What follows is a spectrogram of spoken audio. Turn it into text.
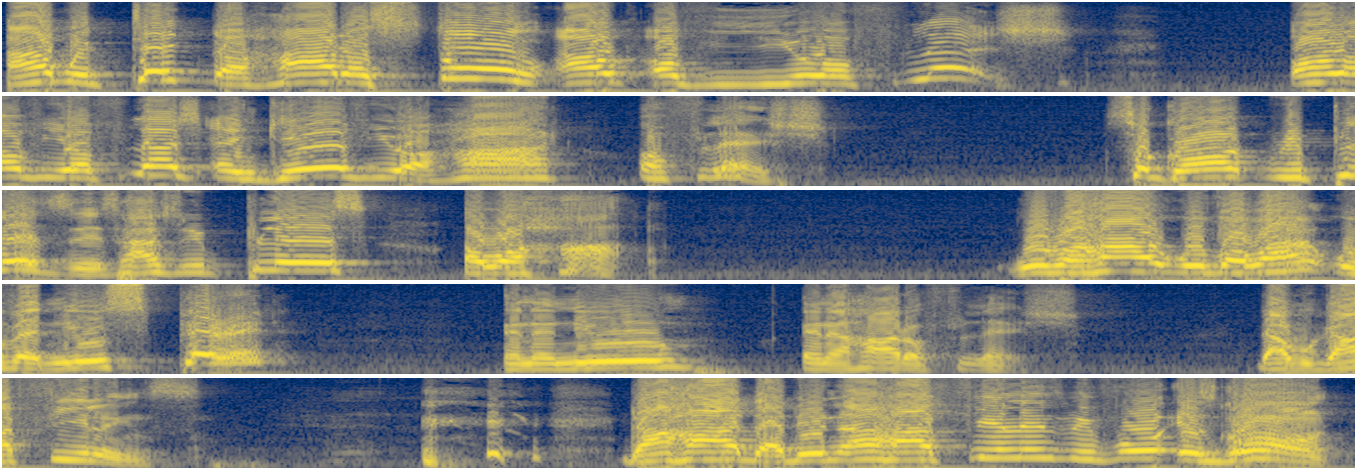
I will take the heart of stone out of your flesh, all of your flesh, and give you a heart of flesh. So God replaces, has replaced our heart with a heart, with a what? With a new spirit and a new and a heart of flesh. That we got feelings. that heart that did not have feelings before is gone.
